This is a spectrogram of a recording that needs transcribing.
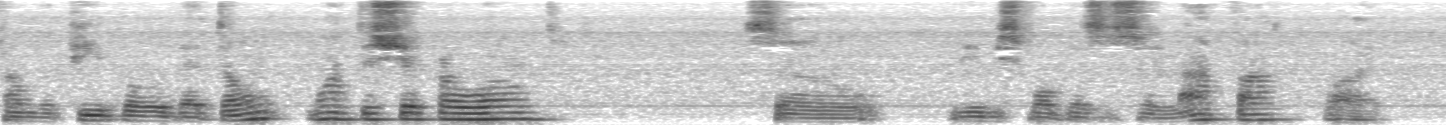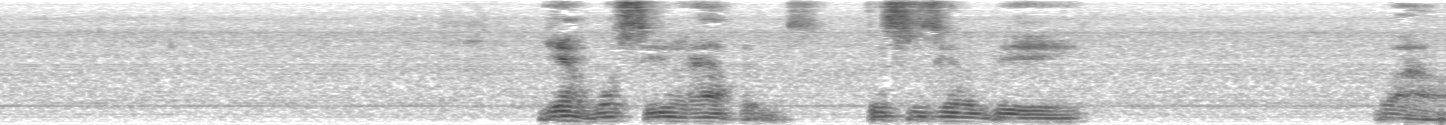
from the people that don't want the shit prolonged. So maybe small businesses are not fucked, but yeah, we'll see what happens. This is to be wow.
